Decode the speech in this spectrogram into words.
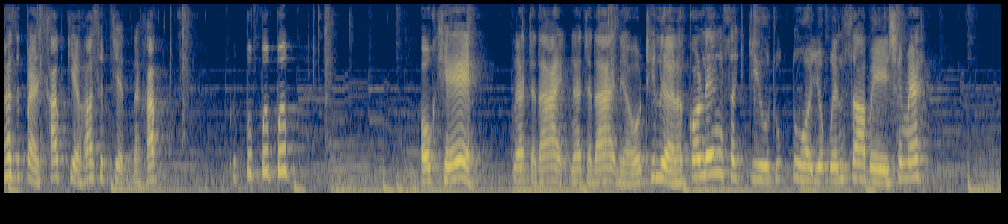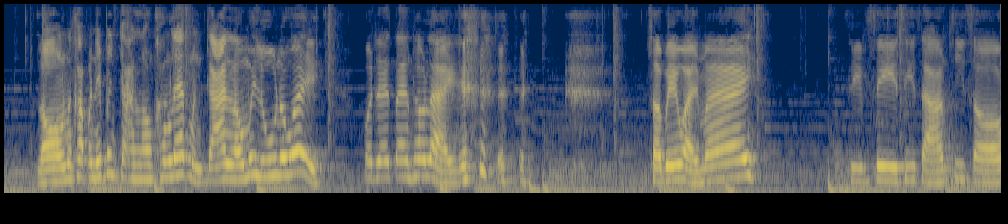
ห้าสิบแปดคาบเกี่ยวห้าสิบเจ็ดนะครับปึ๊บปึ๊บปึ๊บปึ๊บ โอเค น่าจะได้ น่าจะได้ เดี๋ยวที่เหลือแล้วก็เร่งสกิลทุกตัวยกเว้นซอเบใช่ไหมลองนะครับ อันนี้เป็นการลองครั้งแรกเหมือนกัน เราไม่รู้นะเว้ย ว่าจะได้แต้มเท่าไหร่ซาเบไหวไหมสี่สี่สี่สามสี่สอง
